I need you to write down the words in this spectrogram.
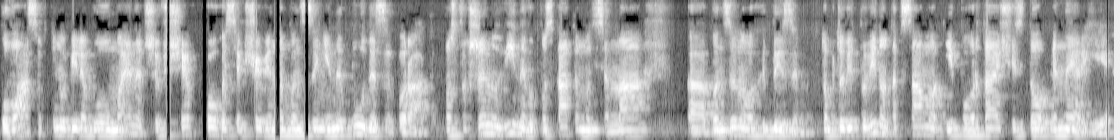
у вас автомобіль або у мене чи ще в когось, якщо він на бензині не буде забирати. Просто вже нові не випускатимуться на е, бензинових і дизельних. Тобто, відповідно, так само і повертаючись до енергії.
